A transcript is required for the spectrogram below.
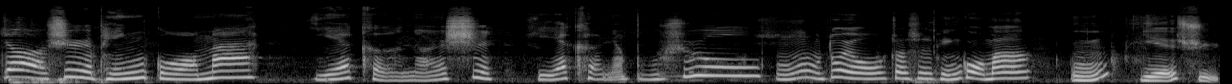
这是苹果吗？也可能是，也可能不是哦。嗯，对哦，这是苹果吗？嗯，也许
